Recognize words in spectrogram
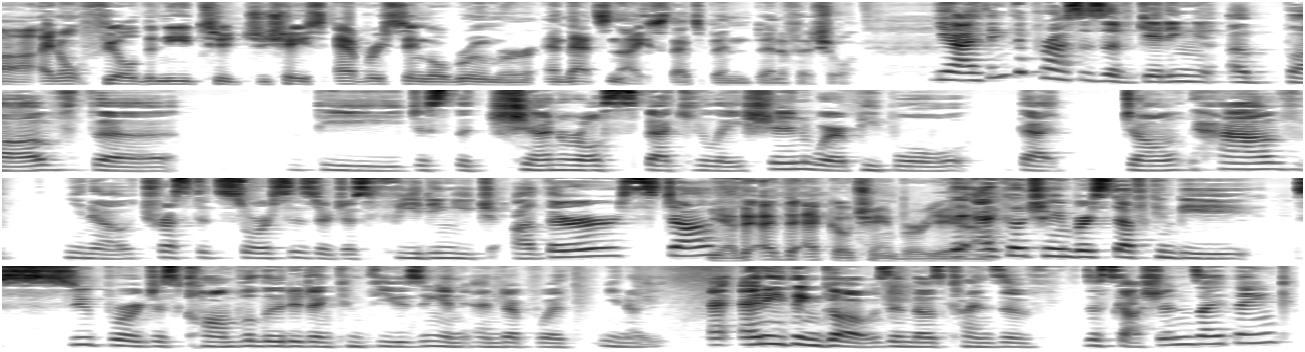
Uh, I don't feel the need to, to chase every single rumor. And that's nice. That's been beneficial. Yeah. I think the process of getting above the, the just the general speculation where people that don't have you know trusted sources are just feeding each other stuff yeah the, the echo chamber yeah the echo chamber stuff can be super just convoluted and confusing and end up with, you know, anything goes in those kinds of discussions, I think.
